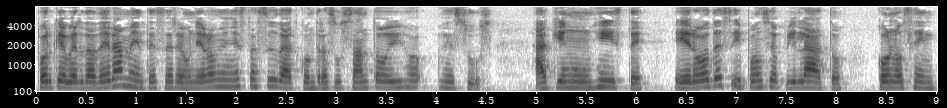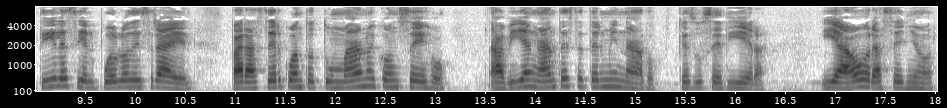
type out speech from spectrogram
Porque verdaderamente se reunieron en esta ciudad contra su santo Hijo Jesús, a quien ungiste Herodes y Poncio Pilato, con los gentiles y el pueblo de Israel, para hacer cuanto tu mano y consejo habían antes determinado que sucediera. Y ahora, Señor,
